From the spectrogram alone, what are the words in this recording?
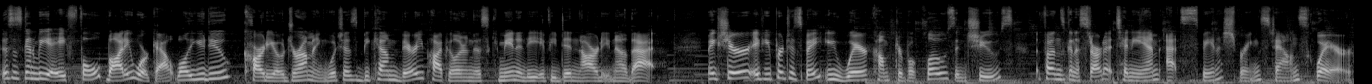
This is going to be a full body workout while you do cardio drumming, which has become very popular in this community if you didn't already know that. Make sure if you participate, you wear comfortable clothes and shoes. The fun's going to start at 10 a.m. at Spanish Springs Town Square.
